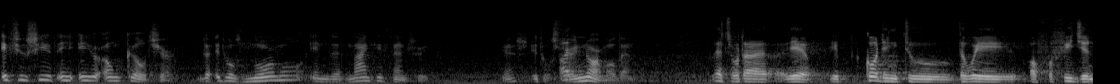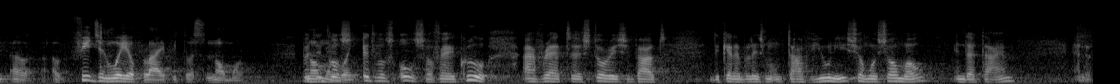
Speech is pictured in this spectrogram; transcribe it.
if you see it in, in your own culture, it was normal in the 19th century. Yes? It was very normal then. That's what I, yeah, according to the way of a Fijian, uh, a Fijian way of life, it was normal. But it was, way. it was also very cruel. I've read uh, stories about the cannibalism on Taveuni, Somo Somo, in that time. And that,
